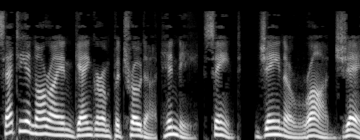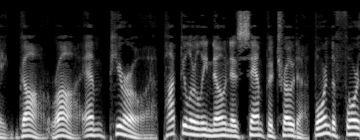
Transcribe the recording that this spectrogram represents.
Satyanarayan Gangaram Pitroda Hindi, Saint, Jaina Ra J Ga Ra M Piroa popularly known as Sam Pitroda born 4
